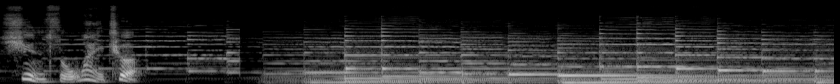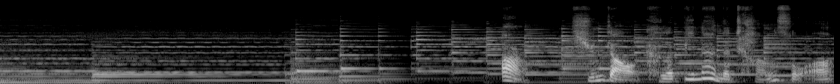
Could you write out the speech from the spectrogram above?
迅速外撤。二、寻找可避难的场所。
